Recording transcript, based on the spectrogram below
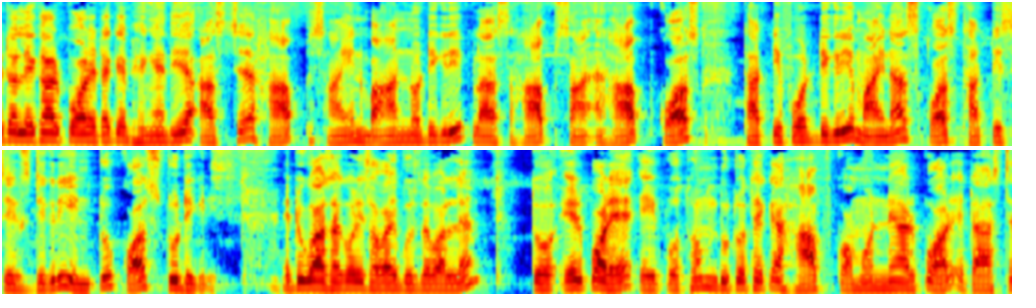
এটা লেখার পর এটাকে ভেঙে দিয়ে আসছে হাফ সাইন বাহান্ন degree plus half half cos thirty four degree minus cos thirty six degree into cos two degree. এটুকু আশা করি সবাই বুঝতে পারলে তো এরপরে এই প্রথম দুটো থেকে হাফ কমন নেওয়ার পর এটা আসছে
